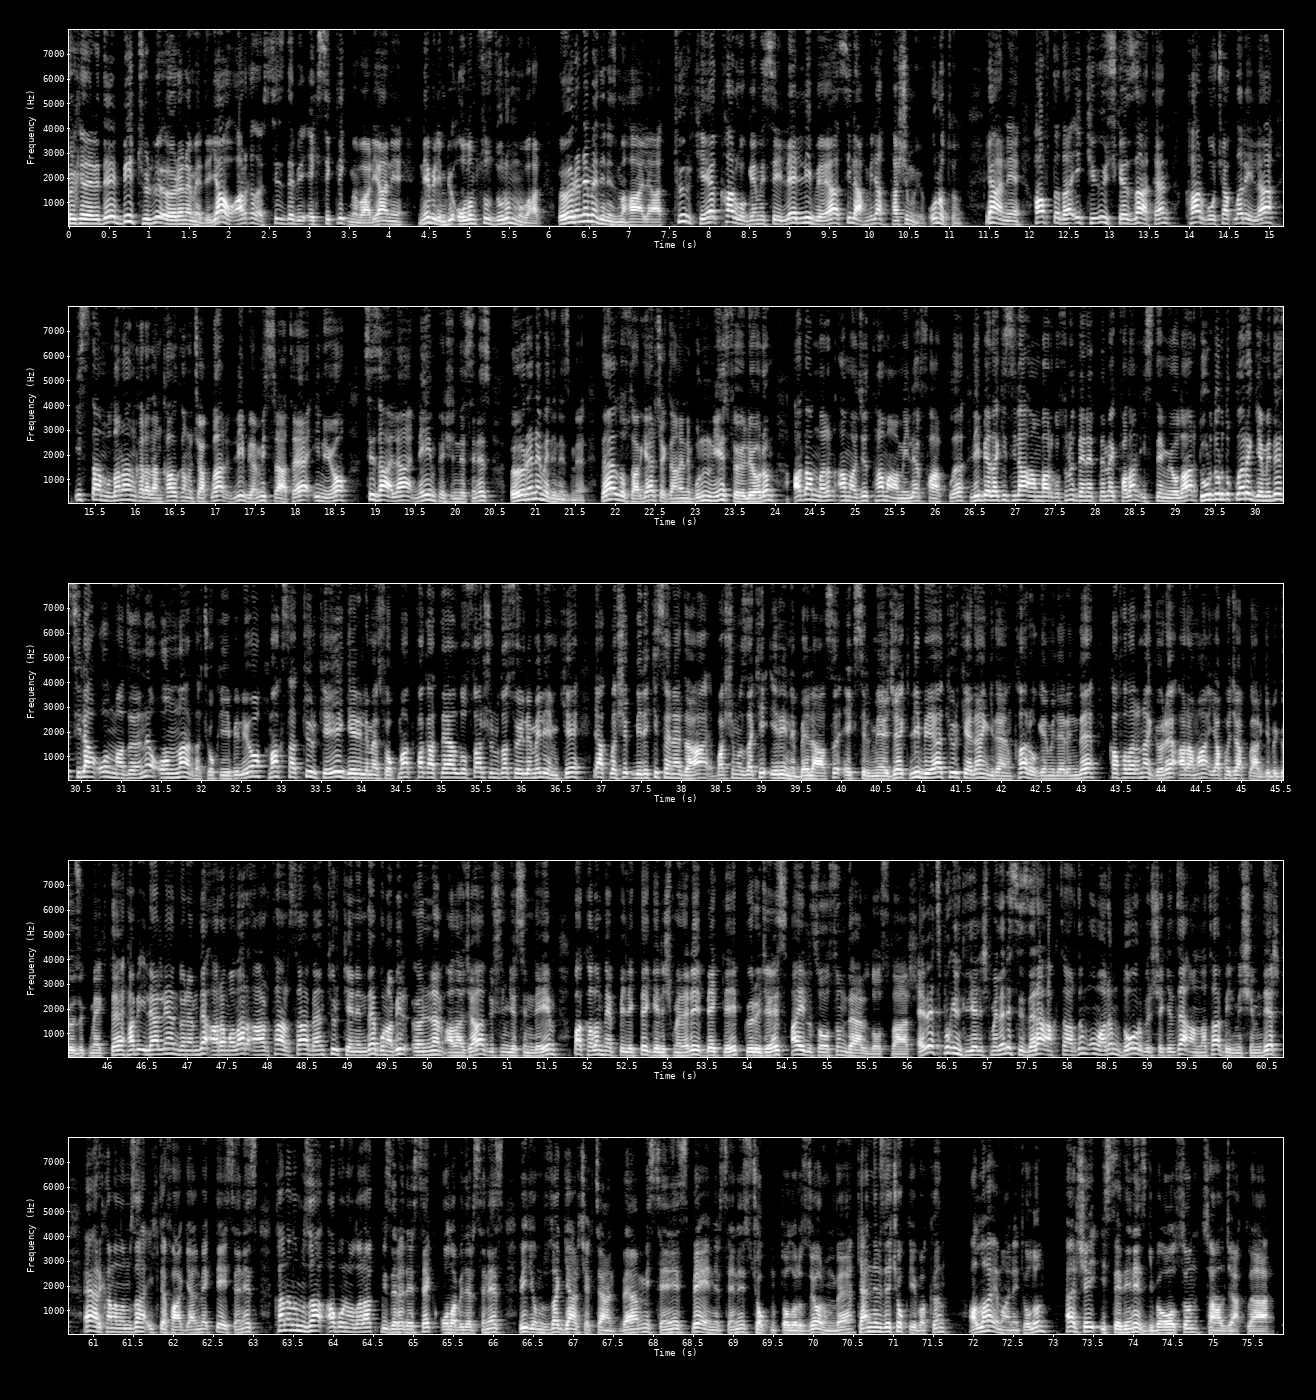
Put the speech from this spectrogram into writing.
ülkeleri de bir türlü öğrenemedi. Yahu arkadaş sizde bir eksiklik mi var? Yani ne bileyim bir olumsuz durum mu var? Öğrenemediniz mi hala? Türkiye kargo gemisiyle Libya'ya silah milah taşımıyor. Unutun. Yani haftada 2-3 kez zaten kargo uçaklarıyla İstanbul'dan Ankara'dan kalkan uçaklar Libya Misrata'ya iniyor. Siz hala neyin peşindesiniz? Öğrenemediniz mi? Değerli dostlar gerçekten hani bunu niye söylüyorum? Adamların amacı tamamıyla farklı. Libya'daki silah ambargosunu denetlemek falan istemiyorlar. Durdurdukları gemide silah olmadığını onlar da çok iyi biliyor. Maksat Türkiye'yi gerilime sokmak. Fakat değerli dostlar şunu da söylemeliyim ki yaklaşık 1-2 sene daha başımızdaki irini belası eksilmeyecek. Libya'ya Türkiye'den giden karo gemilerinde kafalarına göre arama yapacaklar gibi gözükmekte. Tabi ilerleyen dönemde aramalar artarsa ben Türkiye'nin de buna bir önlem alacağı düşüncesindeyim. Bakalım hep birlikte gelişmeleri bekleyip göreceğiz. Hayırlısı olsun değerli dostlar. Evet bugünkü gelişmeleri sizlere aktardım. Umarım doğru bir şekilde anlatabilmişimdir. Eğer kanalımıza ilk defa gelmekteyseniz kanalımıza abone olarak bizlere destek olabilirsiniz. Videomuzu da gerçekten beğenmişseniz beğenirseniz çok mutlu oluruz diyorum ve kendinize çok iyi bakın. Allah'a emanet olun. Her şey istediğiniz gibi olsun. Sağlıcakla.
